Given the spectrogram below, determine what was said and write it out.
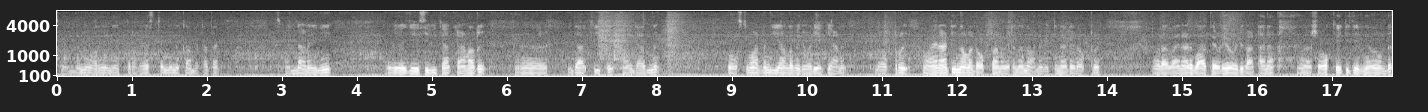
സ്മെല്ലെന്ന് പറഞ്ഞു കഴിഞ്ഞാൽ പ്രദേശത്തൊന്നും നിൽക്കാൻ പറ്റാത്ത സ്മെല്ലാണ് ഇനി ജെ സി ബിക്ക് ആ കിണർ ഇതാക്കിയിട്ട് അതിന്റെ അകത്ത് പോസ്റ്റ്മോർട്ടം ചെയ്യാനുള്ള പരിപാടിയൊക്കെയാണ്. ഡോക്ടർ വയനാട്ടിൽ നിന്നുള്ള ഡോക്ടറാണ് വരുന്നതെന്ന് പറഞ്ഞു വെറ്റിനറി ഡോക്ടർ അവിടെ വയനാട് ഭാഗത്ത് എവിടെയോ ഒരു കാട്ടാന ഷോക്കേറ്റ് ചെരിഞ്ഞതുകൊണ്ട്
